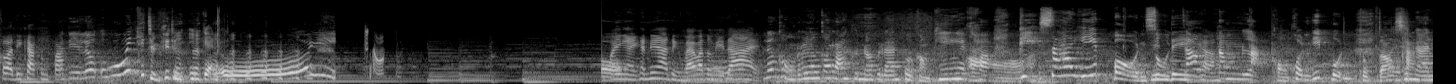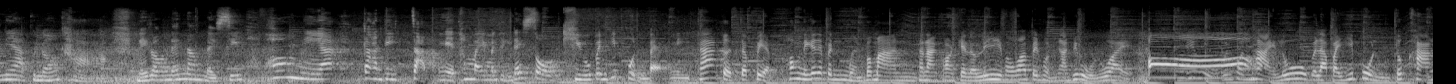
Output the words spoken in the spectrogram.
สวัสดีค่ะคุณสป้าวัสดีลูกโอ้ยคิดถึงคิดถึงอีแก่โอ้ยไปยังไงคะเนี่ยถึงแม้มาตรงนี้ได้ เรื่องของเรื่องก็ร้านคุณน้องเป็นร้านโปรดของพี่ไงคะอ๋อพิซซ่าญี่ปุ่นยิสูนตรดีเจ้าค่ะตำหลักของคนญี่ปุ่นถูกต้องเพราะค่ะฉะนั้นเนี่ยคุณน้องขาไหนลองแนะนำหน่อยซิห้องเนี้ยการดีจัดเนี่ยทำไมมันถึงได้โซคิวเป็นญี่ปุ่นแบบนี้ ถ้าเกิดจะเปรียบห้องนี้ก็จะเป็นเหมือนประมาณธนากรแกลเลอรี่เพราะว่าเป็นผลงานพี่อู๋ด้วยอ๋อพี่อู๋เป็น คนถ่ายรูปเวลาไปญี่ปุ่นทุกครั้ง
